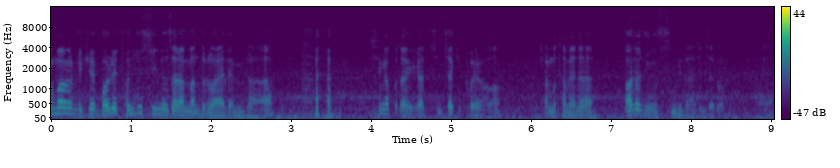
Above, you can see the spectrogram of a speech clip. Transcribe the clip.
투망을 이렇게 멀리 던질 수 있는 사람만 들어와야 됩니다. 생각보다 여기가 진짜 깊어요. 잘못하면은 빠져 죽습니다, 진짜로. 예.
